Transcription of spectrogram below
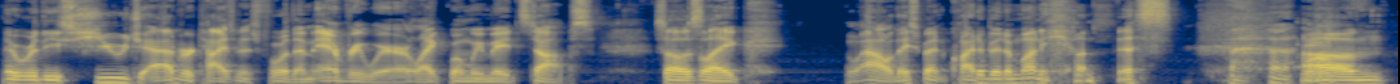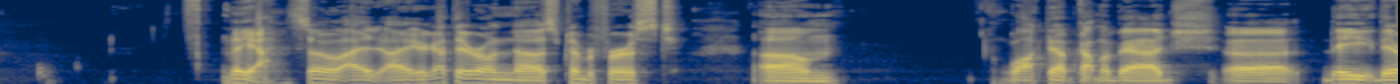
There were these huge advertisements for them everywhere, like when we made stops. So I was like, wow, they spent quite a bit of money on this. um, but yeah, so I I got there on uh, September first. Um, walked up, got my badge. Uh, they they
